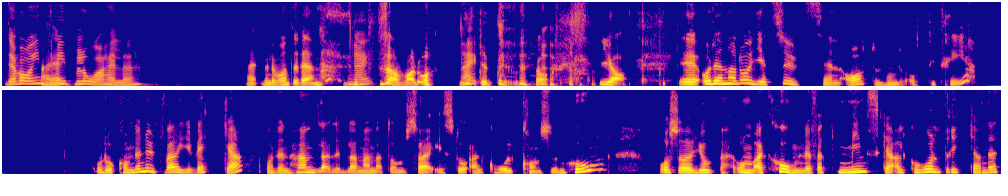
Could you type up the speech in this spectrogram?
det var inte Nej. mitt blåa heller. Nej, men det var inte den. Nej. Samma då. Nej. Vilken tur. Ja. ja. Eh, Och den har då getts ut sedan 1883. Och då kom den ut varje vecka och den handlade bland annat om Sveriges då alkoholkonsumtion och så om aktioner för att minska alkoholdrickandet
